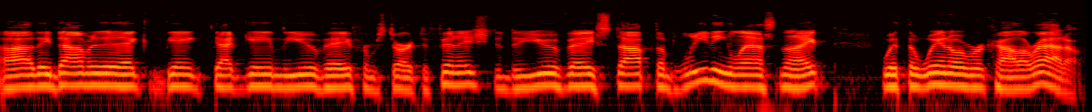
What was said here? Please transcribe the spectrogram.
Uh, they dominated that game, the U of A, from start to finish. The U of A stopped the bleeding last night with the win over Colorado.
